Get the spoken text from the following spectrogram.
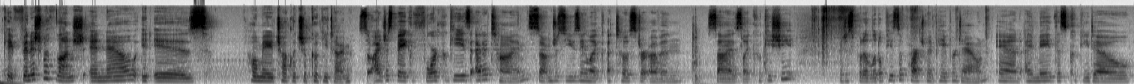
Okay, finished with lunch, and now it is homemade chocolate chip cookie time. So I just bake four cookies at a time. So I'm just using like a toaster oven size like cookie sheet. I just put a little piece of parchment paper down and I made this cookie dough,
